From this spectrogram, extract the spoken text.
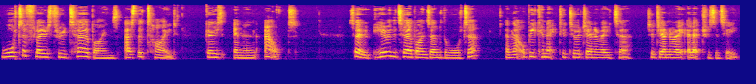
water flows through turbines as the tide goes in and out. So here are the turbines under the water, and that will be connected to a generator to generate electricity.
